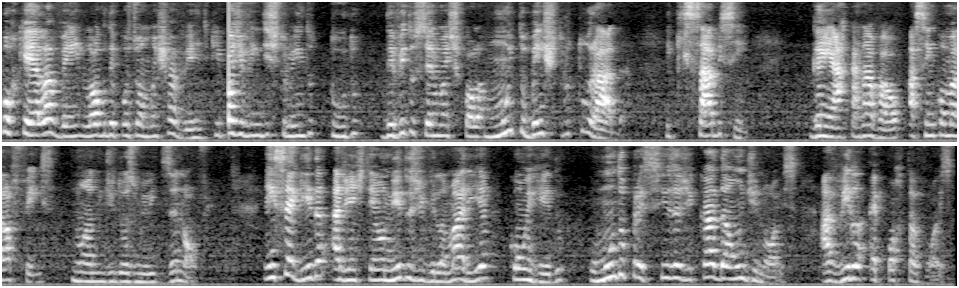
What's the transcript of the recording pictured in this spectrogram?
porque ela vem logo depois de uma mancha verde, que pode vir destruindo tudo, devido ser uma escola muito bem estruturada e que sabe sim ganhar carnaval, assim como ela fez no ano de 2019. Em seguida, a gente tem Unidos de Vila Maria com o enredo O Mundo Precisa de Cada Um de Nós. A Vila é Porta-Voz,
